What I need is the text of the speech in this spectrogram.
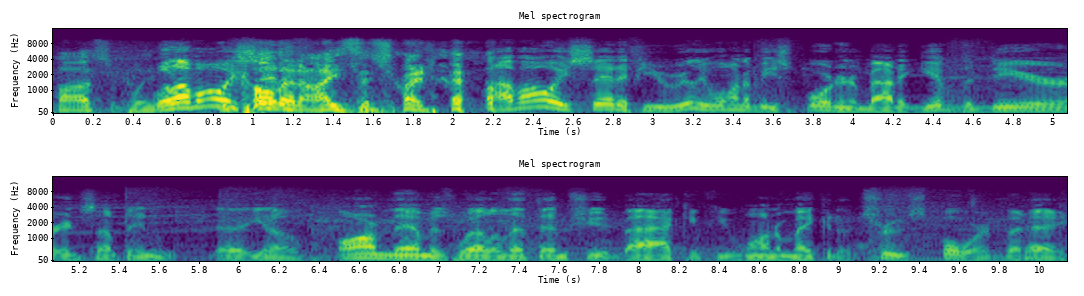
possibly. Well, I've always we call that if- ISIS right now. I've always said if you really want to be sporting about it, give the deer and something, uh, you know, arm them as well and let them shoot back if you want to make it a true sport. But hey,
